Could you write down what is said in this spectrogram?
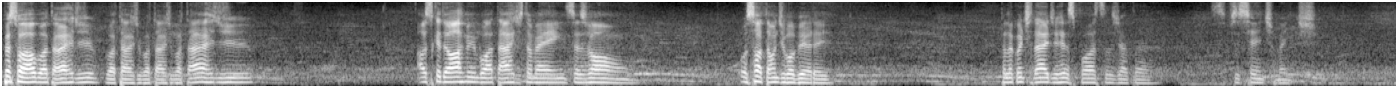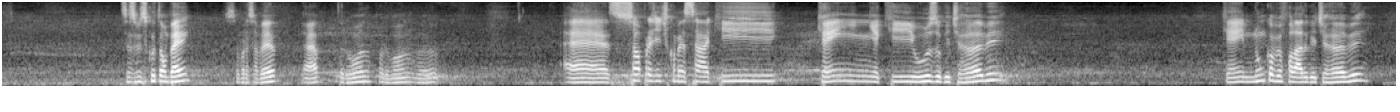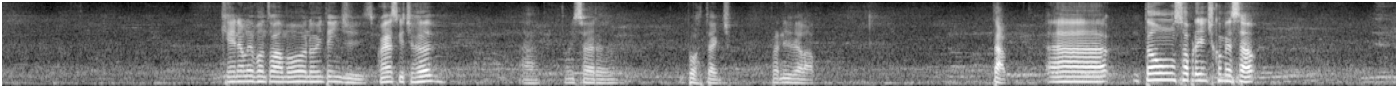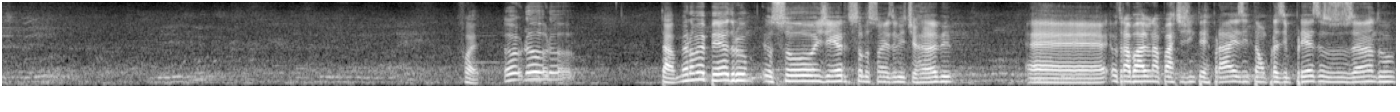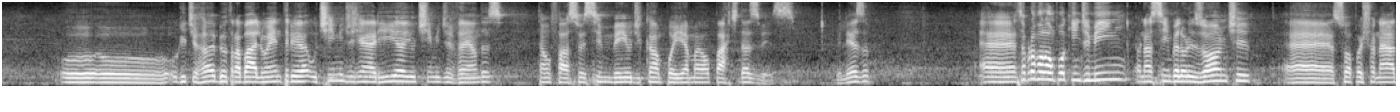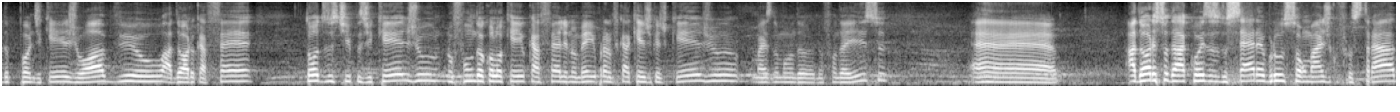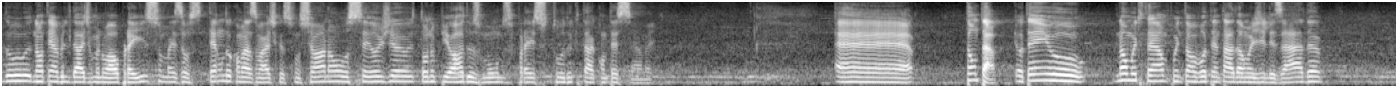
Pessoal, boa tarde, boa tarde, boa tarde, boa tarde. Aos que dormem, boa tarde também. Vocês vão... Ou só estão de bobeira aí? Pela quantidade de respostas já está suficientemente. Vocês me escutam bem? Só para saber? É, todo mundo? Todo mundo? É, só para a gente começar aqui, quem aqui usa o GitHub? Quem nunca ouviu falar do GitHub? Quem não levantou a mão, eu não entendi. Você conhece GitHub? Ah, então isso era importante para nivelar. Tá. Uh, então, só para a gente começar. Foi. Tá, meu nome é Pedro, eu sou engenheiro de soluções do GitHub. É, eu trabalho na parte de enterprise, então para as empresas usando o, o, GitHub, eu trabalho entre o time de engenharia e o time de vendas. Então, faço esse meio de campo aí a maior parte das vezes. Beleza? É, só para falar um pouquinho de mim, eu nasci em Belo Horizonte, é, sou apaixonado por pão de queijo, óbvio, adoro café, todos os tipos de queijo. No fundo, eu coloquei o café ali no meio para não ficar queijo, queijo, queijo, mas no, mundo, no fundo é isso. É, Adoro estudar coisas do cérebro, sou um mágico frustrado, não tenho habilidade manual para isso, mas eu entendo como as mágicas funcionam, ou seja, eu estou no pior dos mundos para isso tudo que está acontecendo aí. É... Então tá, eu tenho não muito tempo, então eu vou tentar dar uma agilizada.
